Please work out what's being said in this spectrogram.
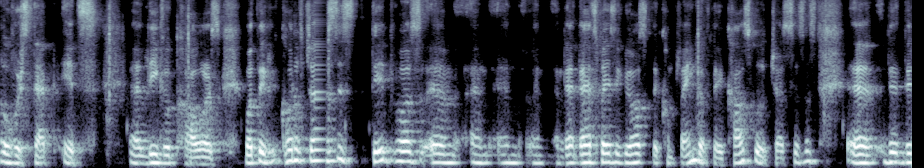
overstepped its uh, legal powers. What the Court of Justice did was, um, and, and, and that, that's basically also the complaint of the Karlsruhe justices, uh, the, the,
